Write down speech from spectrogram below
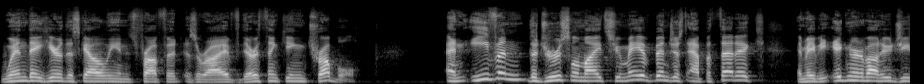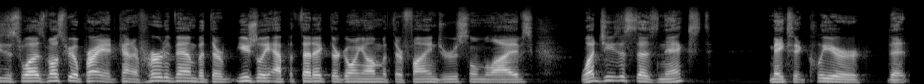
when they hear this Galilean prophet has arrived, they're thinking trouble. And even the Jerusalemites who may have been just apathetic and maybe ignorant about who Jesus was, most people probably had kind of heard of him, but they're usually apathetic. They're going on with their fine Jerusalem lives. What Jesus does next makes it clear that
